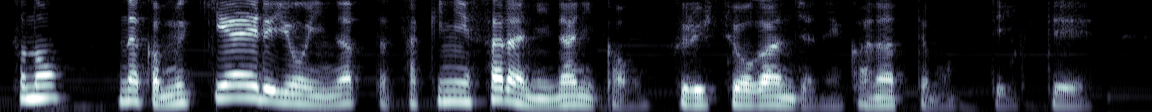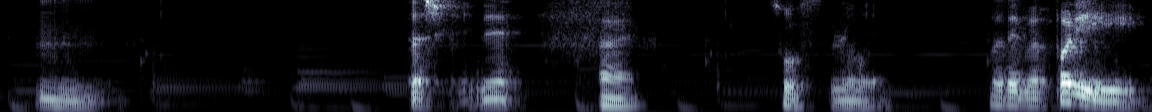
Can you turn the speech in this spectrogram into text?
その、なんか向き合えるようになった先にさらに何かをする必要があるんじゃないかなって思っていて、うん。確かにね。はい。そうですね。まあ、でもやっぱり、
